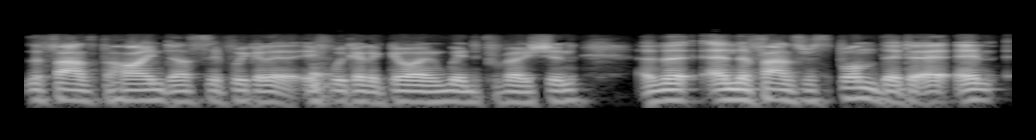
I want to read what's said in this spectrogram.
the fans behind us if we're gonna if we're gonna go and win promotion. And the and the fans responded. And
